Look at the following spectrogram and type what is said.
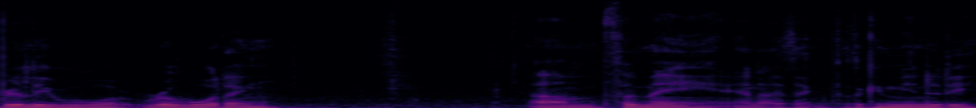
really rewarding um, for me, and I think for the community.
